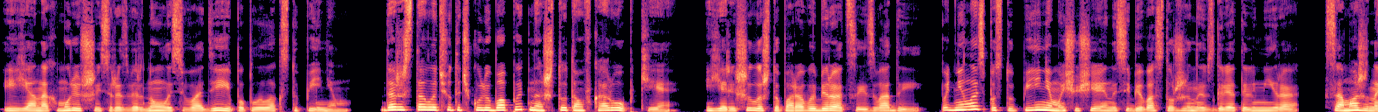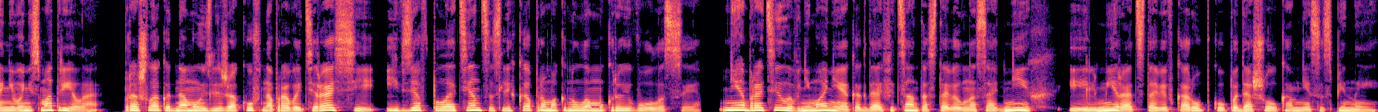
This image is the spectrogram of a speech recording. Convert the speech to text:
И я, нахмурившись, развернулась в воде и поплыла к ступеням. Даже стало чуточку любопытно, что там в коробке. И я решила, что пора выбираться из воды. Поднялась по ступеням, ощущая на себе восторженный взгляд Эльмира. Сама же на него не смотрела. Прошла к одному из лежаков на правой террасе и, взяв полотенце, слегка промокнула мокрые волосы. Не обратила внимания, когда официант оставил нас одних, и Эльмира, отставив коробку, подошел ко мне со спины.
